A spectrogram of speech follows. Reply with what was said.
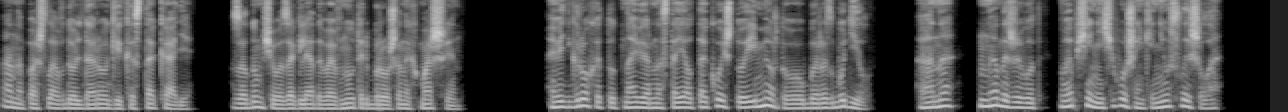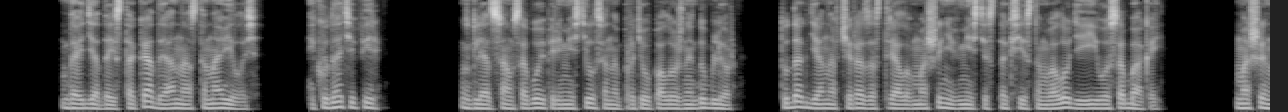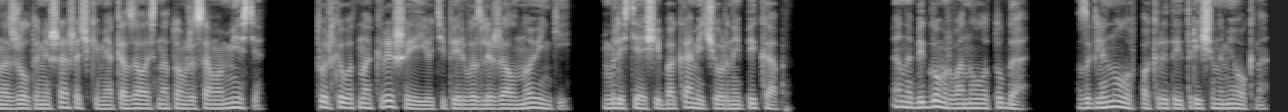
Она пошла вдоль дороги к эстакаде, задумчиво заглядывая внутрь брошенных машин. А ведь грохот тут, наверное, стоял такой, что и мертвого бы разбудил. А она, надо же вот, вообще ничегошеньки не услышала. Дойдя до эстакады, она остановилась. И куда теперь? Взгляд сам собой переместился на противоположный дублер, туда, где она вчера застряла в машине вместе с таксистом Володей и его собакой. Машина с желтыми шашечками оказалась на том же самом месте, только вот на крыше ее теперь возлежал новенький, блестящий боками черный пикап. Она бегом рванула туда, заглянула в покрытые трещинами окна.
